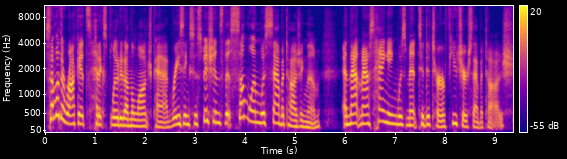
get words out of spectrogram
Some of the rockets had exploded on the launch pad, raising suspicions that someone was sabotaging them, and that mass hanging was meant to deter future sabotage.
